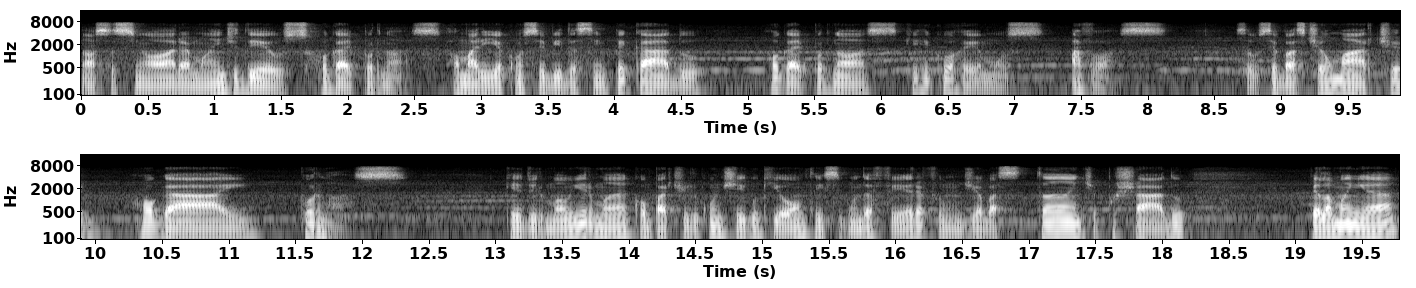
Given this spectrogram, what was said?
Nossa Senhora, Mãe de Deus, rogai por nós. Ó Maria concebida sem pecado, rogai por nós que recorremos a vós. São Sebastião Mártir, rogai por nós. Querido irmão e irmã, compartilho contigo que ontem, segunda-feira, foi um dia bastante puxado. Pela manhã,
